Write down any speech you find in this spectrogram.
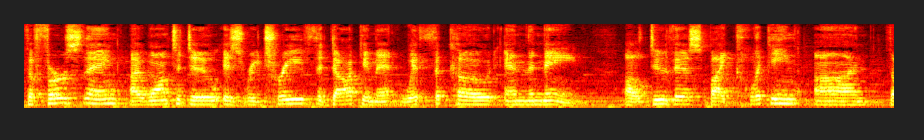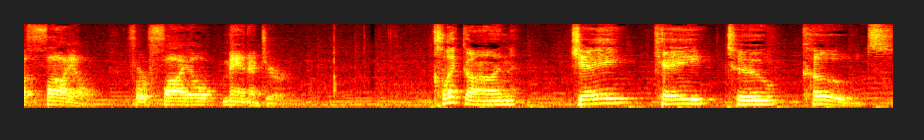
The first thing I want to do is retrieve the document with the code and the name. I'll do this by clicking on the file for File Manager. Click on JK2 Codes.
